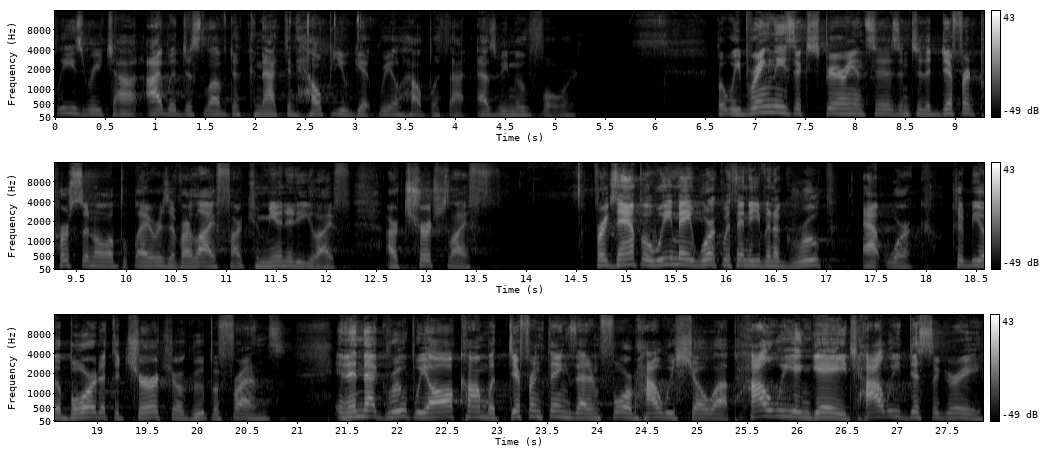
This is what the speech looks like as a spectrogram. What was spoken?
please reach out. I would just love to connect and help you get real help with that as we move forward. But we bring these experiences into the different personal layers of our life, our community life, our church life. For example, we may work within even a group at work. Could be a board at the church or a group of friends. And in that group, we all come with different things that inform how we show up, how we engage, how we disagree.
